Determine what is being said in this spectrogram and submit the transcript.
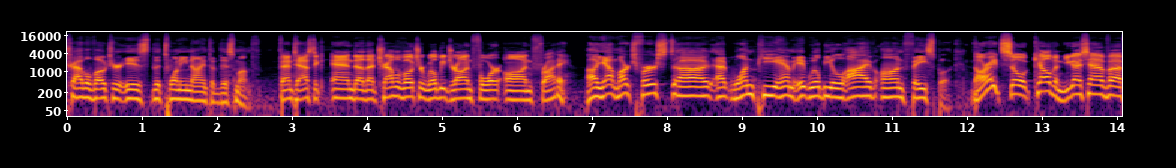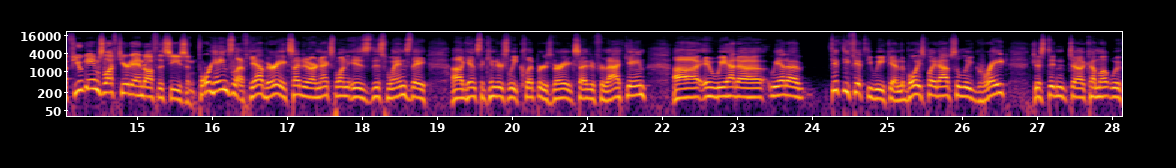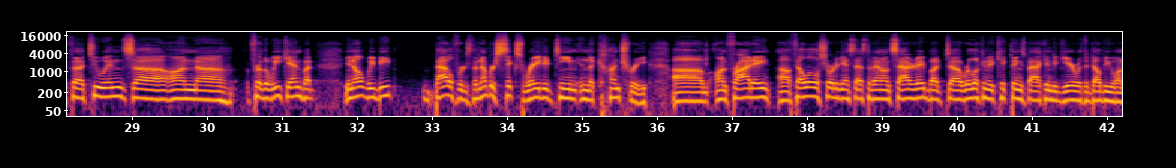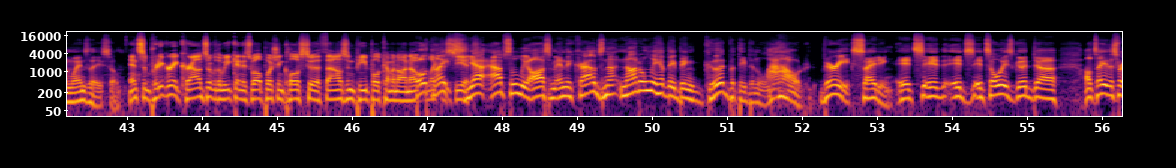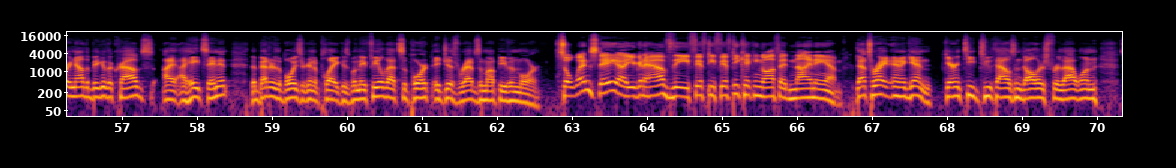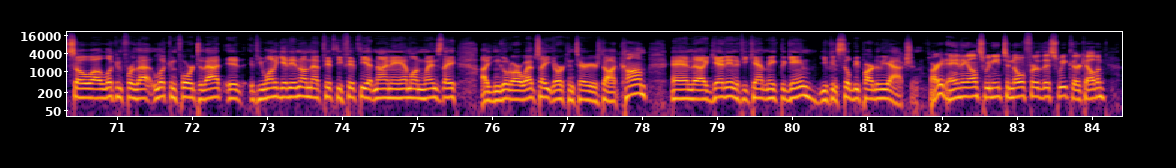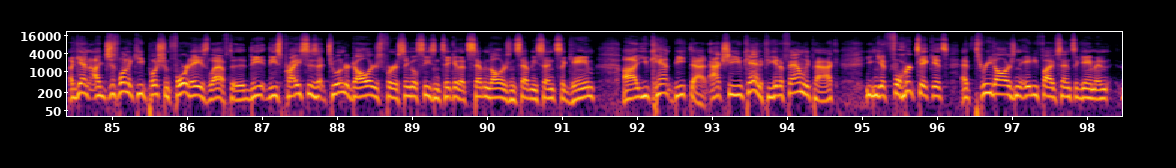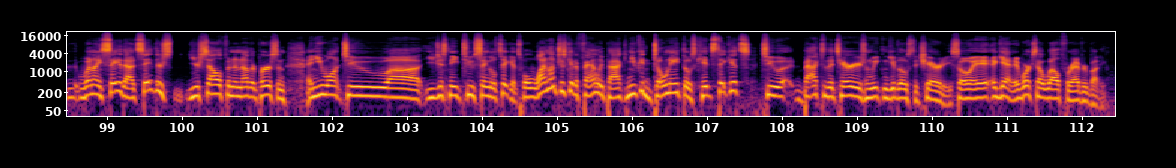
travel voucher is the 29th of this month. Fantastic. And uh, that travel voucher will be drawn for on Friday. Uh, yeah, March 1st uh, at 1 p.m. It will be live on Facebook. All right. So, Kelvin, you guys have a few games left here to end off the season. Four games left. Yeah, very excited. Our next one is this Wednesday uh, against the Kindersley Clippers. Very excited for that game. Uh, it, we had a we had a 50-50 weekend. The boys played absolutely great. Just didn't uh, come up with uh, two wins uh, on uh, for the weekend, but you know we beat Battleford's the number six rated team in the country um, on Friday. Uh, fell a little short against Estevan on Saturday, but uh, we're looking to kick things back into gear with the W on Wednesday. So and some pretty great crowds over the weekend as well, pushing close to a thousand people coming on out. Both like nights, yeah, absolutely awesome. And the crowds not not only have they been good, but they've been loud, very exciting. It's it, it's it's always good. Uh, I'll tell you this right now: the bigger the crowds, I, I hate saying it, the better the boys are going to play because when they feel that support, it just revs them up even more. So Wednesday, uh, you're going to have the 50-50 kicking off at 9 a.m. That's right, and again, guaranteed two thousand dollars for that one. So uh, looking for that, looking forward to that. It, if you want to get in on that 50-50 at 9 a.m. on Wednesday, uh, you can go to our website yorktonterriers.com and uh, get in. If you can't make the game, you can still be part of the action. All right. Anything else we need to know for this week, there, Kelvin? Again, I just want to keep pushing. Four days left. Uh, the, these prices at two hundred dollars for a single season ticket. That's seven dollars and seventy cents a game. Uh, you can't beat that. Actually, you can. If you get a family pack, you can get four tickets at $3.85 a game. And when I say that, say there's yourself and another person, and you want to, uh, you just need two single tickets. Well, why not just get a family pack and you can donate those kids' tickets to back to the Terriers and we can give those to charity. So, again, it works out well for everybody.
